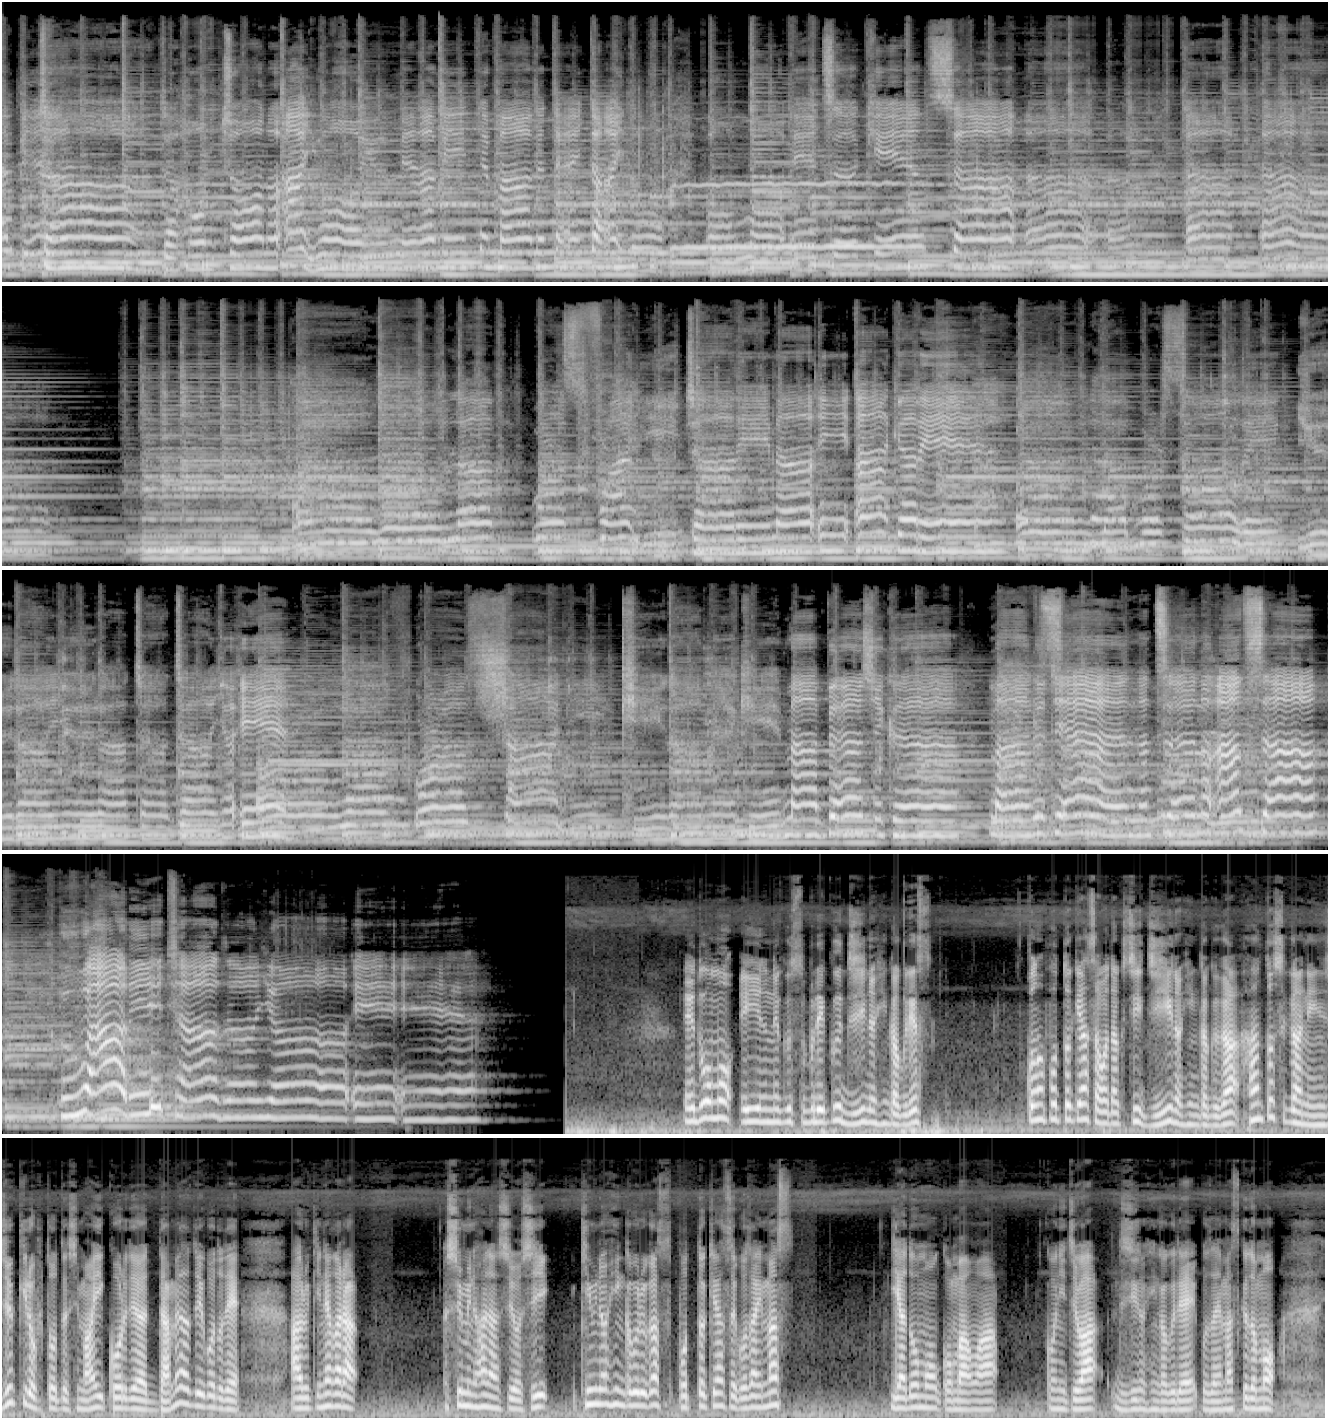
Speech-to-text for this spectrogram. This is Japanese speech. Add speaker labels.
Speaker 1: ただ。本当の愛を夢見て真似ていたいの。き眩しくまるで夏の朝ふわり漂い
Speaker 2: えどうも、永遠のネクストブレイク GE の品格です。このポッドキャストは私、GE の品格が半年間に20キロ太ってしまい、これではダメだということで、歩きながら趣味の話をし、君の品格をがすポッドキャストでございます。いや、どうも、こんばんは。こんにちは。GE の品格でございますけども、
